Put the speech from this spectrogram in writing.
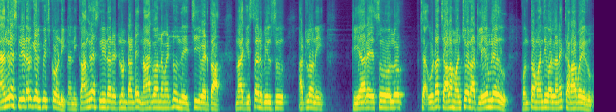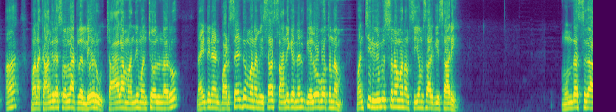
కాంగ్రెస్ లీడర్ గెలిపించుకోండి. నన్ను కాంగ్రెస్ లీడర్ ఎట్లుంటా అంటే నా గవర్నమెంట్ నేను ఇచ్చి పెడతా. నాకు ఇస్తారు బిల్స్. అట్లోని టీఆర్ఎస్ వాళ్ళు కూడా చాలా మంచి వాళ్ళు అట్లా ఏం లేదు. కొంతమంది వల్లనే ఖరాబ్ అయ్యారు. మన కాంగ్రెస్ వాళ్ళు అట్లా లేరు. చాలా మంది మంచి వాళ్ళు ఉన్నారు. నైంటీ నైన్ పర్సెంట్ మనం ఈసారి స్థానిక ఎన్నికలు గెలవబోతున్నాం. మంచి రివ్యూ ఇస్తున్నాం మనం సీఎం సార్కి ఈసారి. ముందస్తుగా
